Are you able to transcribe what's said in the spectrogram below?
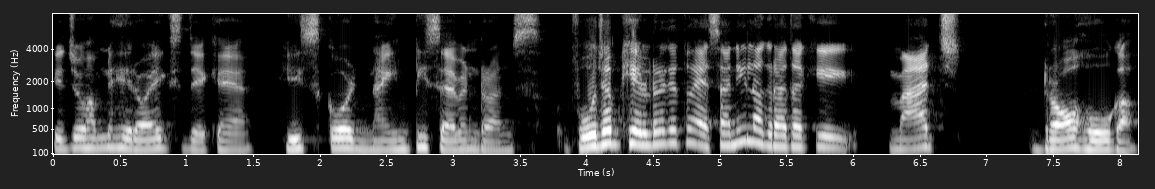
के जो हमने हीरोइक्स देखे हैं ही स्कोर्ड 97 रन्स वो जब खेल रहे थे तो ऐसा नहीं लग रहा था कि मैच ड्रॉ होगा।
